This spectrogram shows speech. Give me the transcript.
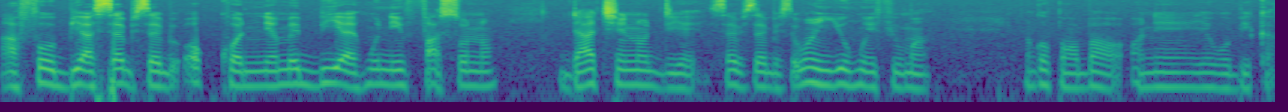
Afa obi a sɛbi sɛbi ɔkɔ nneɛma bi a ɛho ni nfa so no daakye no deɛ sɛbi sɛbi sɛ wɔn yi ohun efi mu a nyakopɔn ɔba a ɔne yɛ wɔ.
